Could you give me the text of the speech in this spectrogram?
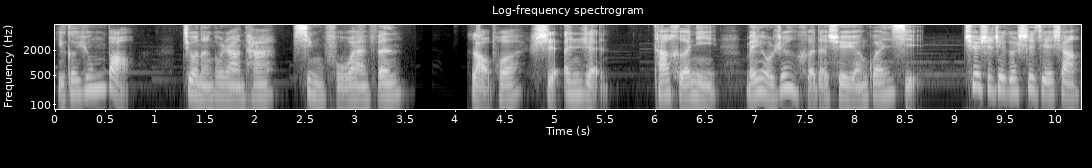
一个拥抱，就能够让他幸福万分。老婆是恩人，他和你没有任何的血缘关系，却是这个世界上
